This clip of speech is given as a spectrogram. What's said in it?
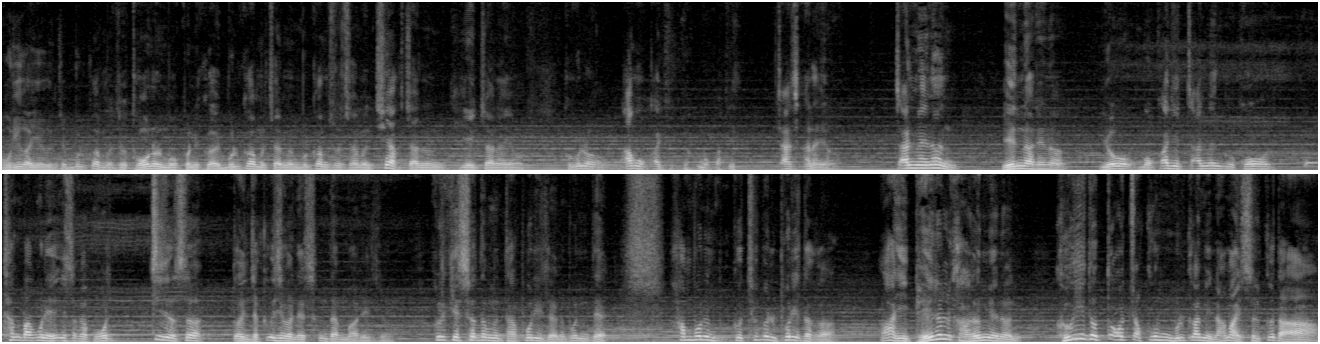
우리가 여기 이제 물감을 저 돈을 못 보니까 물감을 짜면 물감술 짜면 치약 짜는 게 있잖아요. 그걸로 아구까지 목까지 짜잖아요. 짜면은 옛날에는 요 목까지 짜는 거그 텀바구니에 있어갖고 그걸 찢어서 또 이제 끄집어내 쓴단 말이죠. 그렇게 써두면 다 버리잖아요. 버리는데 한 번은 그 튜브를 버리다가 아 이 배를 가르면은 거기도 또 조금 물감이 남아 있을 거다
